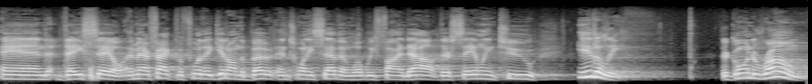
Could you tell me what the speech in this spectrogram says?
and they sail. As a matter of fact, before they get on the boat in 27, what we find out, they're sailing to Italy. They're going to Rome.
